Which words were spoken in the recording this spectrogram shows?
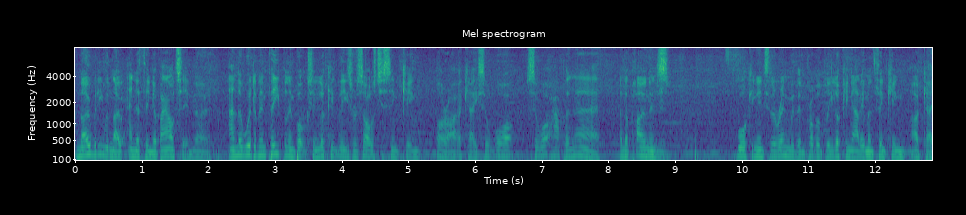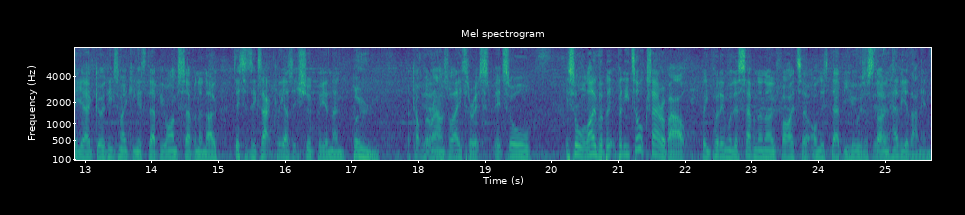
nobody would know anything about him. No. And there would have been people in boxing looking at these results, just thinking, "All right, okay, so what? So what happened there?" And opponents mm. Walking into the ring with him, probably looking at him and thinking, "Okay, yeah, good. He's making his debut. I'm seven and zero. This is exactly as it should be." And then, boom! A couple of rounds later, it's it's all it's all over. But but he talks there about being put in with a seven and zero fighter on this debut who was a stone Yeah. heavier than him.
